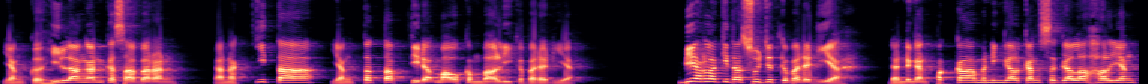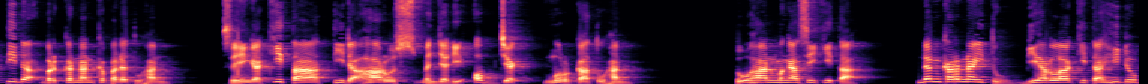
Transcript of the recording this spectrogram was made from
yang kehilangan kesabaran karena kita yang tetap tidak mau kembali kepada Dia. Biarlah kita sujud kepada Dia dan dengan peka meninggalkan segala hal yang tidak berkenan kepada Tuhan, sehingga kita tidak harus menjadi objek murka Tuhan. Tuhan mengasihi kita, dan karena itu biarlah kita hidup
